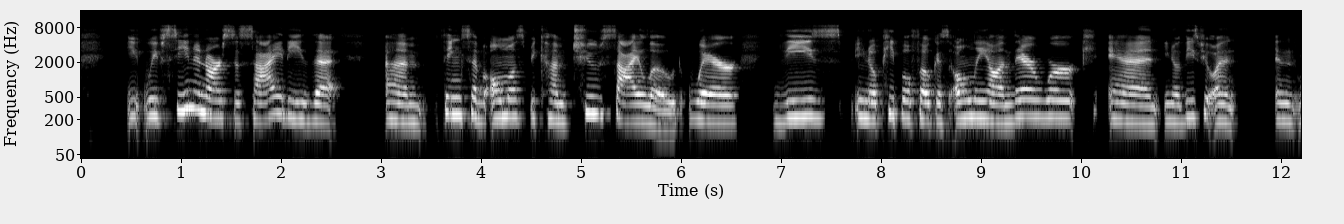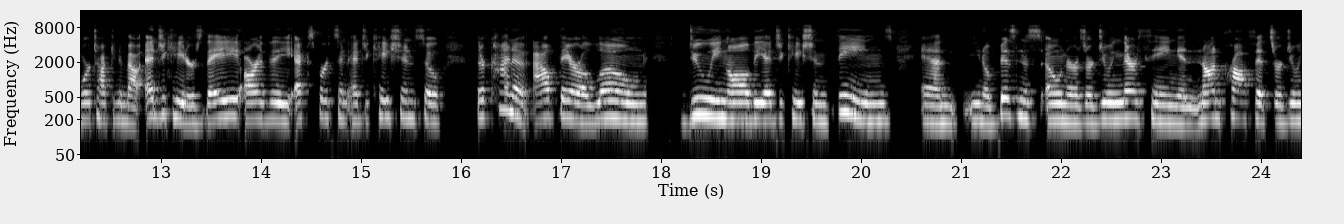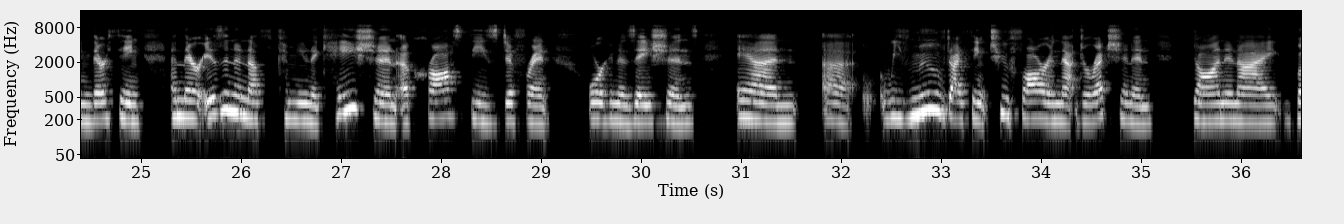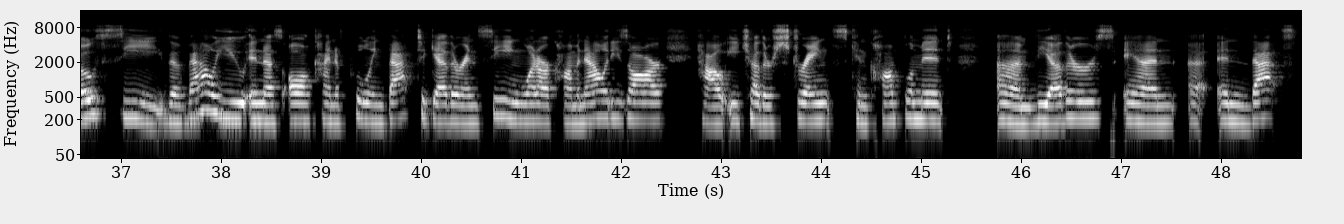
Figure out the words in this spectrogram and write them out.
we've seen in our society that um, things have almost become too siloed where these you know people focus only on their work and you know these people and and we're talking about educators. They are the experts in education so they're kind of out there alone doing all the education things and you know business owners are doing their thing and nonprofits are doing their thing and there isn't enough communication across these different organizations. And uh, we've moved i think too far in that direction and John and I both see the value in us all kind of pulling back together and seeing what our commonalities are, how each other's strengths can complement um, the others, and uh, and that's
